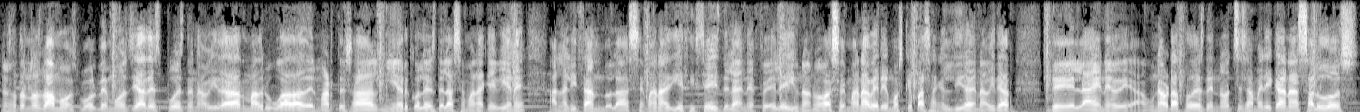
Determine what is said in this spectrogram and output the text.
Nosotros nos vamos, volvemos ya después de Navidad, madrugada del martes al miércoles de la semana que viene, analizando la semana 16 de la NFL y una nueva semana. Veremos qué pasa en el día de Navidad de la NBA. Un abrazo desde Noches Americanas, saludos.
